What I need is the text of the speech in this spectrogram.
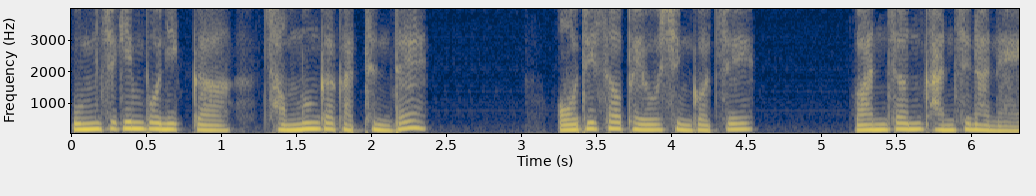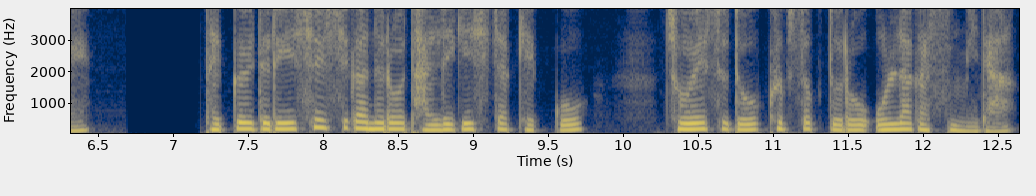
움직임 보니까 전문가 같은데? 어디서 배우신 거지? 완전 간지나네. 댓글들이 실시간으로 달리기 시작했고 조회수도 급속도로 올라갔습니다.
